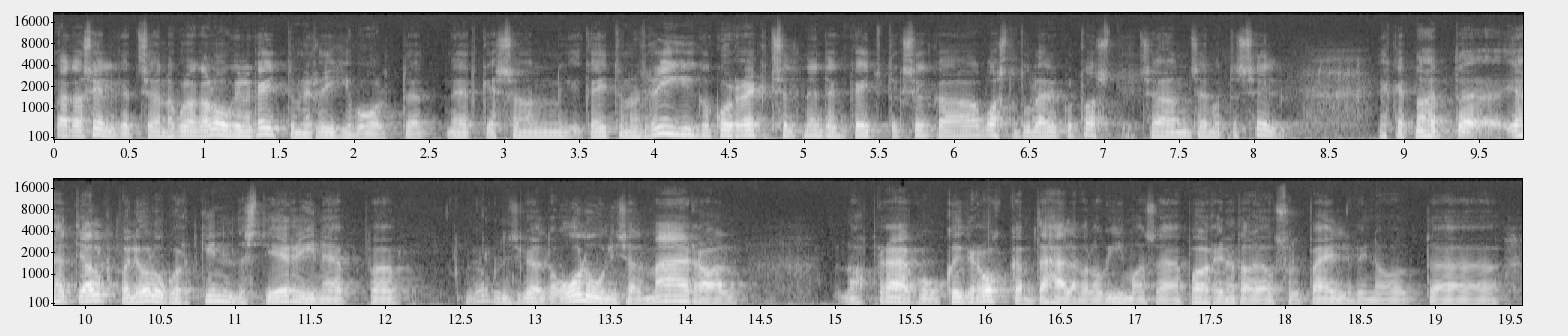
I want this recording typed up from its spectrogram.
väga selge, et see on nagu väga loogiline käitumine riigi poolt, et need, kes on käitunud riigiga korrektselt, nendega käitutakse ka vastutulelikult vastu, et see on selles mõttes selge. ehk et noh, et jah, et jalgpalli olukord kindlasti erineb, ma julgen isegi öelda, olulisel määral. noh, praegu kõige rohkem tähelepanu viimase paari nädala jooksul pälvinud äh,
